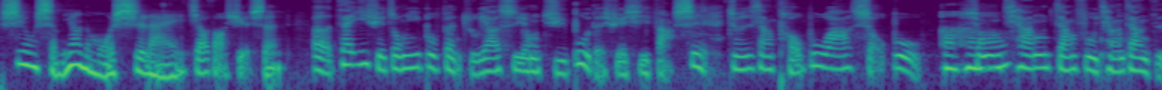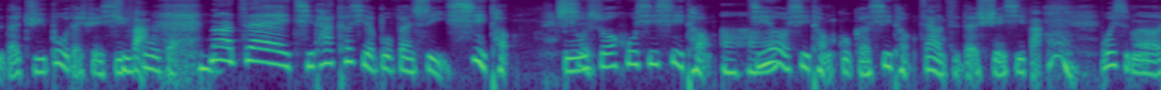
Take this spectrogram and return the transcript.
是用什么样的模式来教导学生？呃，在医学中医部分，主要是用局部的学习法，是就是像头部啊、手部、uh -huh. 胸腔、将腹腔这样子的局部的学习法。局部的。那在其他科系的部分，是以系统。比如说呼吸系统、肌肉系统、骨骼系统这样子的学习法，嗯，为什么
